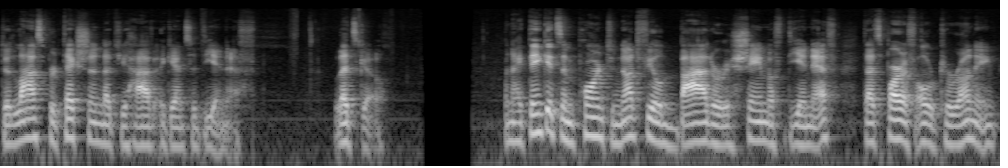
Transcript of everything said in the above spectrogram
the last protection that you have against a DNF. Let's go. And I think it's important to not feel bad or ashamed of DNF. That's part of ultra running.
